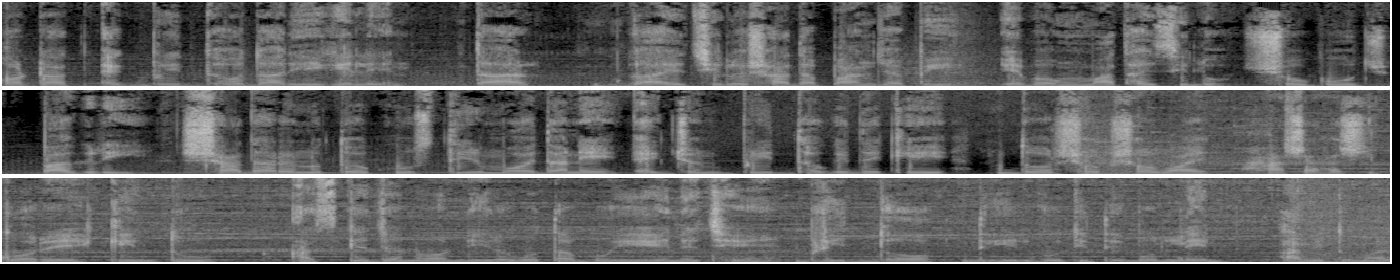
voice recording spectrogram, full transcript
হঠাৎ এক বৃদ্ধ দাঁড়িয়ে গেলেন। তার গায়ে ছিল সাদা পাঞ্জাবি এবং মাথায় ছিল সবুজ পাগড়ি। সাধারণত কুস্তির ময়দানে একজন বৃদ্ধকে দেখে দর্শক সবাই হাসাহাসি করে, কিন্তু আজকে যেন নীরবতা বয়ে এনেছে। বৃদ্ধ ধীর গতিতে বললেন, আমি তোমার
